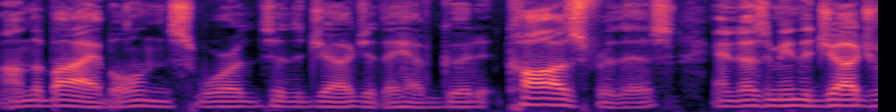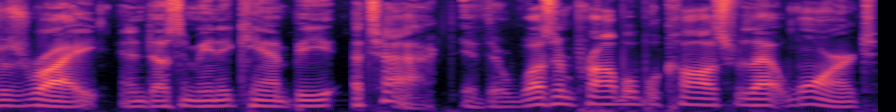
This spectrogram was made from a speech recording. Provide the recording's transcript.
on the Bible and swore to the judge that they have good cause for this. And doesn't mean the judge was right, and doesn't mean it can't be attacked. If there wasn't probable cause for that warrant,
